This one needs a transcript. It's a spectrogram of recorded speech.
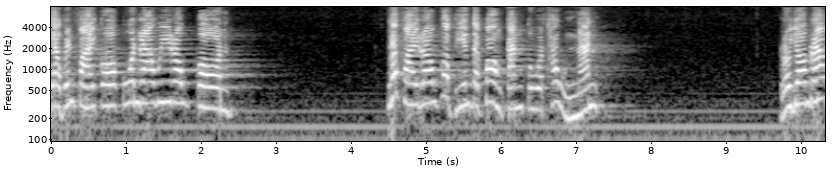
เจ้าเป็นฝ่ายก่อกวนราวีเราก่อน และฝ่ายเราก็เพียงแต่ป้องกันตัวเท่านั้น เรายอมรับ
